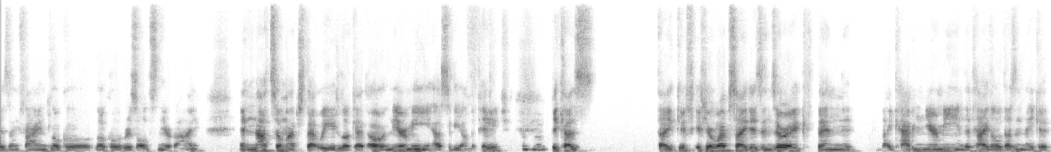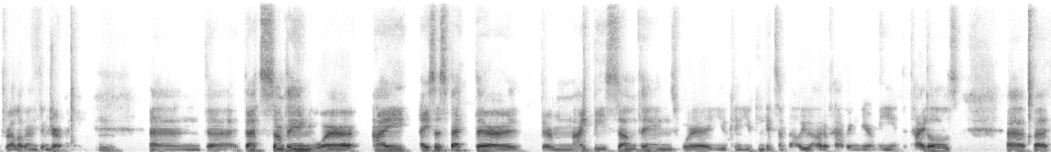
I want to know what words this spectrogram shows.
is and find local local results nearby, and not so much that we look at oh near me has to be on the page Mhm. because like if, if your website is in Zurich, then it, like having near me in the title doesn't make it relevant in Germany. Mm. And uh, that's something where I I suspect there there might be some things where you can you can get some value out of having near me in the titles, uh, but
